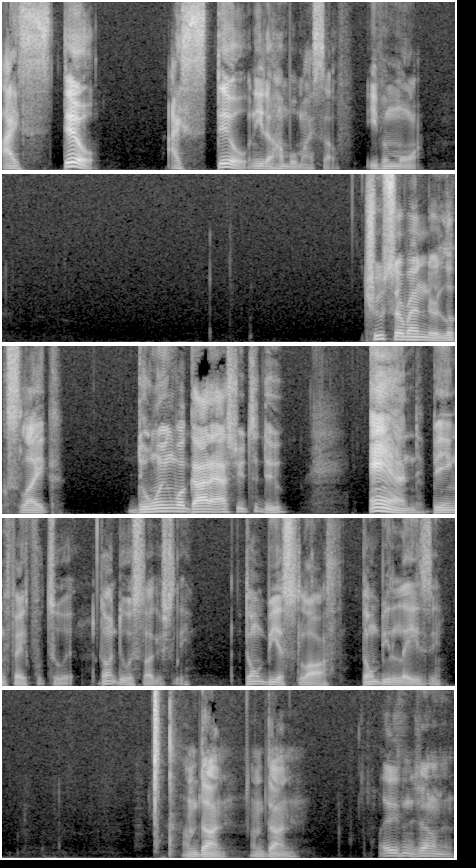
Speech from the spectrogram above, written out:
I still, I still need to humble myself even more. True surrender looks like doing what God asked you to do and being faithful to it. Don't do it sluggishly. Don't be a sloth. Don't be lazy. I'm done. I'm done. Ladies and gentlemen,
